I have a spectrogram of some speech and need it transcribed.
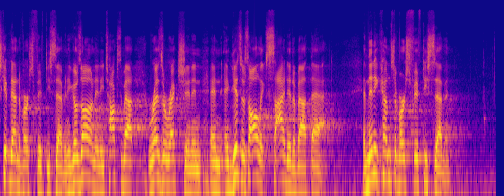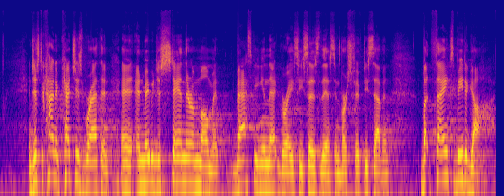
Skip down to verse 57. He goes on and he talks about resurrection and, and, and gets us all excited about that. And then he comes to verse 57. And just to kind of catch his breath and, and, and maybe just stand there a moment, basking in that grace, he says this in verse 57 But thanks be to God,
